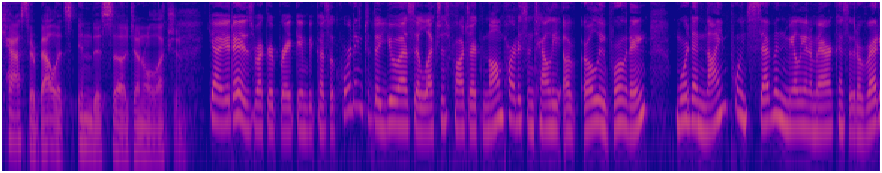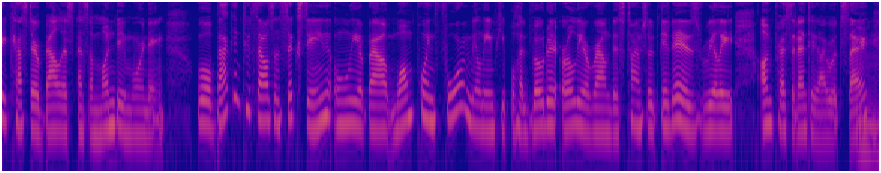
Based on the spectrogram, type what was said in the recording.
cast their ballots in this uh, general election. Yeah, it is record breaking because according to the US Elections Project nonpartisan tally of early voting, more than 9.7 million Americans had already cast their ballots as of Monday morning. Well, back in 2016, only about 1.4 million people had voted early around this time. So it is really unprecedented, I would say. Mm-hmm.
